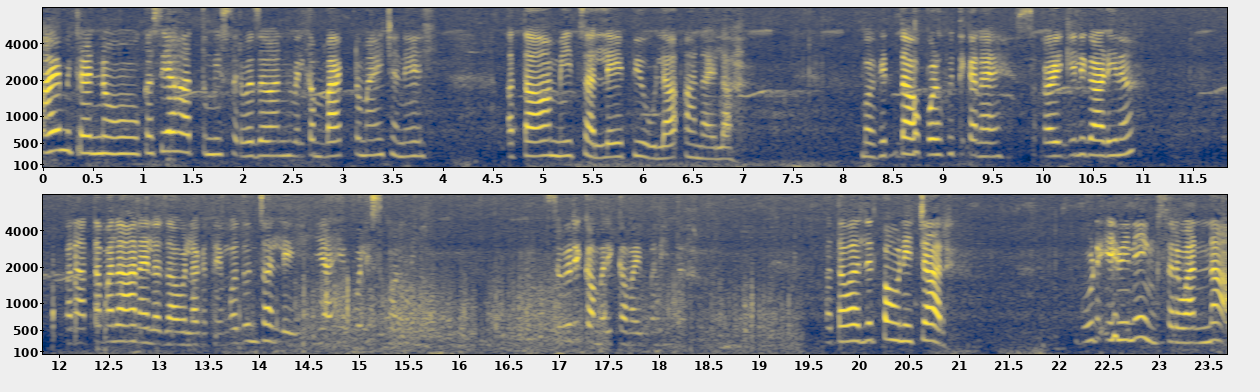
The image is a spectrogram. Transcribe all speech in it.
हाय मित्रांनो कसे आहात तुम्ही सर्वजण? Welcome back to my channel आता मी चालले पिऊला आणायला. बघित धावपळ होती का नाही? सकाळी गेली गाडी ना पण आता मला आणायला जावं लागत आहे. मधून चालले. ही आहे पोलीस कॉलनी सगळी रिकामा रिकामाई पण इथं. आता वाजलेत पावणे चार. गुड इव्हिनिंग सर्वांना.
